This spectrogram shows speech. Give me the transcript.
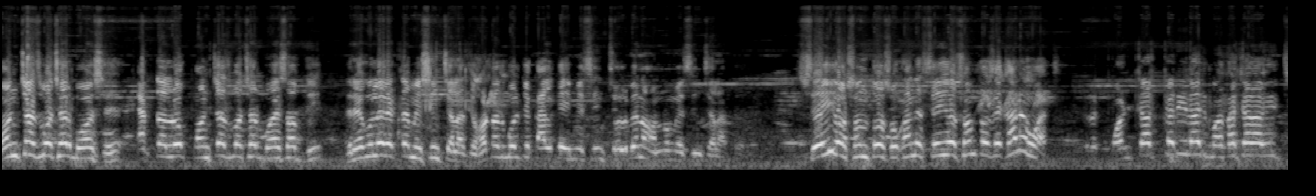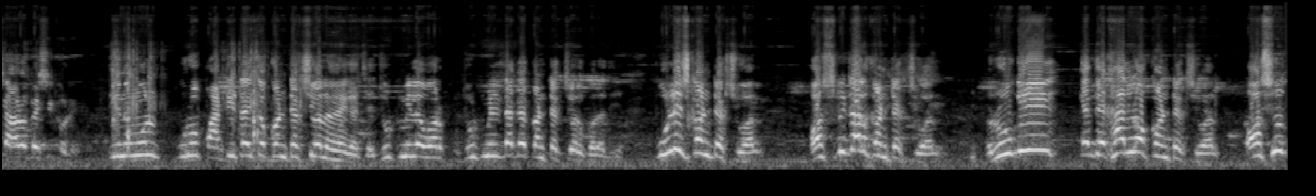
পঞ্চাশ বছর বয়সে একটা লোক পঞ্চাশ বছর বয়স অবধি রেগুলার একটা মেশিন চালাতে। হঠাৎ বলছে কালকে এই মেশিন চলবে না অন্য মেশিন চালাতে। সেই অসন্তোষ ওখানে সেই অসন্তোষ এখানেও আছে। কন্ট্রাক্টারই রাজ মাথা চাড়া দিচ্ছে আরও বেশি করে। তৃণমূল পুরো পার্টিটাই তো কন্টেক্সুয়াল হয়ে গেছে। জুট মিলে ওয়ার্ক জুট মিলটাকে কন্টেক্সুয়াল করে দিয়ে। পুলিশ কন্টেক্সুয়াল হসপিটাল কন্টেক্সুয়াল রুগীকে দেখার লোক কন্টেক্সুয়াল ওষুধ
